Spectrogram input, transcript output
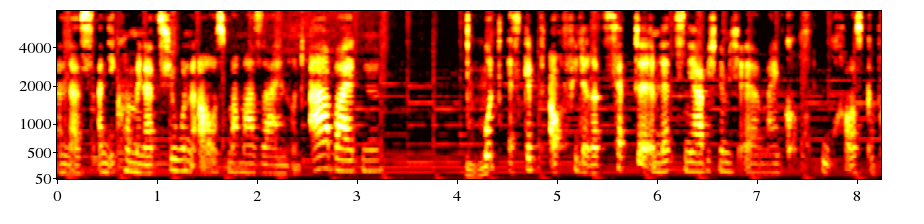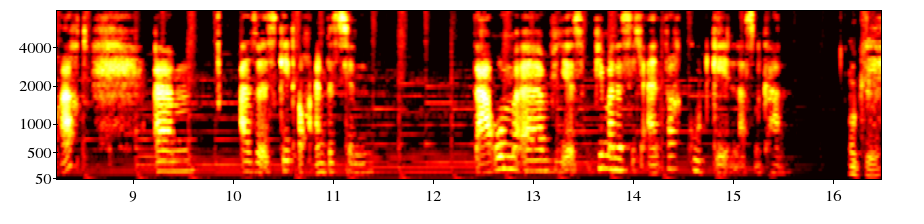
an, das, an die Kombination aus Mama sein und Arbeiten. Mhm. Und es gibt auch viele Rezepte. Im letzten Jahr habe ich nämlich äh, mein Kochbuch rausgebracht. Ähm, also es geht auch ein bisschen darum, äh, wie, es, wie man es sich einfach gut gehen lassen kann. Okay.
